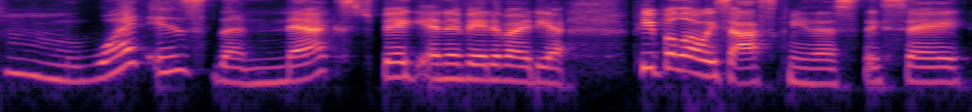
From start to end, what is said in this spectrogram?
hmm, what is the next big innovative idea? People always ask me this. They say,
